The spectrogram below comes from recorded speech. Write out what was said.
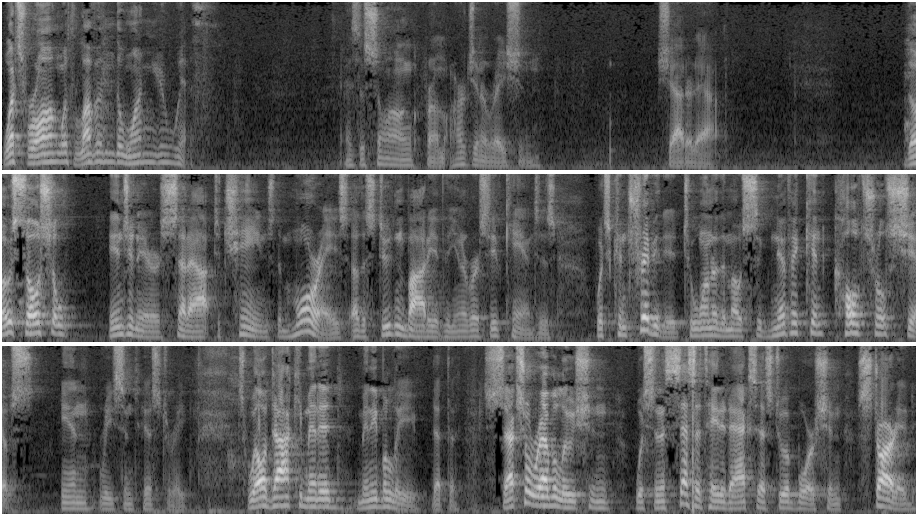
What's wrong with loving the one you're with? As the song from our generation shouted out. Those social engineers set out to change the mores of the student body at the University of Kansas, which contributed to one of the most significant cultural shifts in recent history. It's well documented, many believe, that the sexual revolution, which necessitated access to abortion, started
